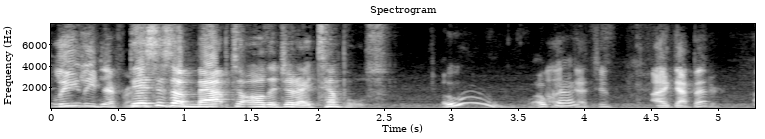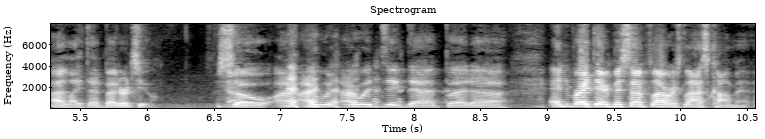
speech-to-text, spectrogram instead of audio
completely different. This is a map to all the Jedi temples. Ooh, okay. I like that too. I like that better. I like that better too. So I, I would I would dig that, but uh, and right there, Miss Sunflower's last comment.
